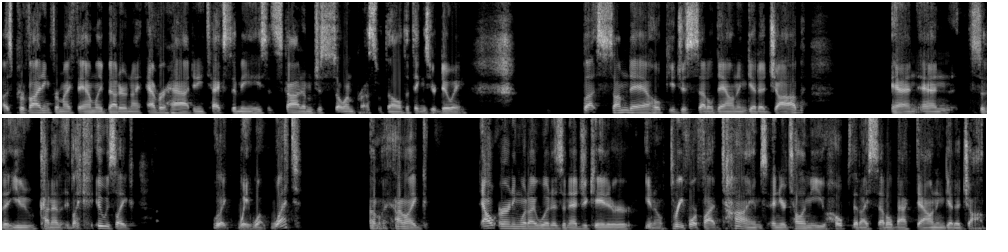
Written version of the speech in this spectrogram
I was providing for my family better than I ever had. And he texted me. He said, Scott, I'm just so impressed with all the things you're doing. But someday I hope you just settle down and get a job. And, and so that you kind of like, it was like, like, wait, what, what? I'm like, I'm like, out earning what I would as an educator, you know, three, four, five times. And you're telling me you hope that I settle back down and get a job.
